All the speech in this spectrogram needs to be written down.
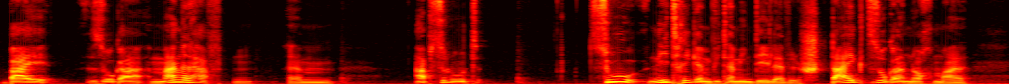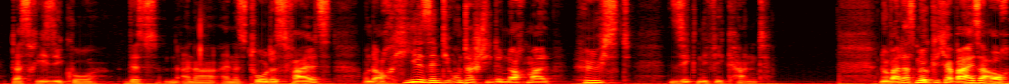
Bei sogar mangelhaften, ähm, absolut zu niedrigem Vitamin D-Level steigt sogar nochmal das Risiko des, einer, eines Todesfalls. Und auch hier sind die Unterschiede nochmal höchst signifikant. Nur weil das möglicherweise auch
